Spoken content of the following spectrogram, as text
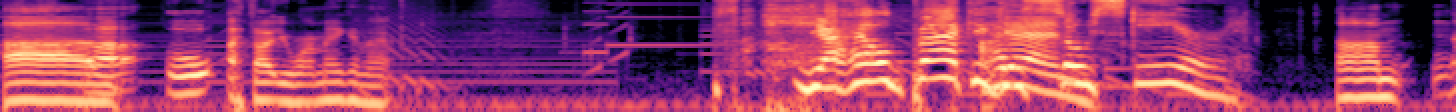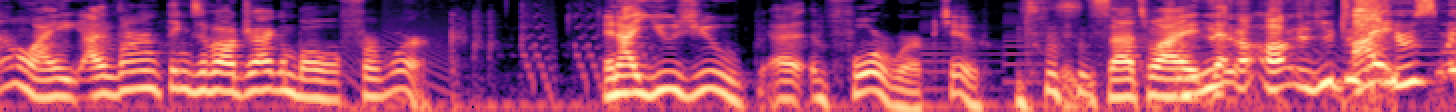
Uh, oh, I thought you weren't making that. you held back again. I was so scared. Um, no, I I learned things about Dragon Ball for work, and I use you uh, for work too. so that's why. You, that- uh, you just I, use me.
